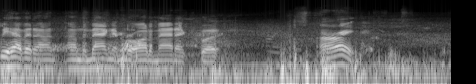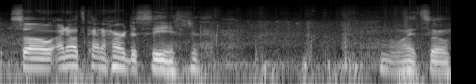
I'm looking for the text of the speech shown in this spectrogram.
we have it on, on the magnet for automatic, but all right. So I know it's kind of hard to see. I don't know why it's so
